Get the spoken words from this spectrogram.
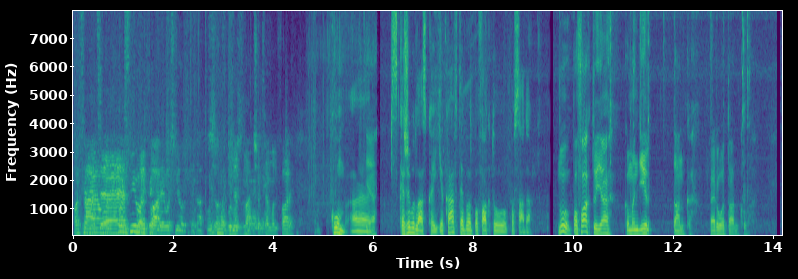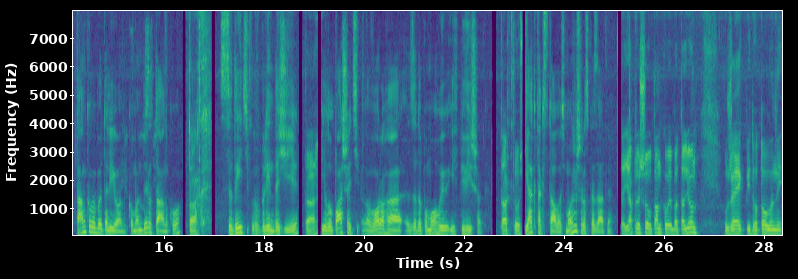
Оце, А, це мольфари восьмерки. Так. Все, будеш знати, що це мольфари. Кум, е, Я. скажи, будь ласка, яка в тебе по факту посада? Ну, по факту я командир танка, первого танкового. Танковий батальйон, командир танку, Так. Сидить в бліндажі Так, і лупашить ворога за допомогою івпівішок. так точно. Як так сталося? Можеш розказати? Я прийшов в танковий батальйон вже як підготовлений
